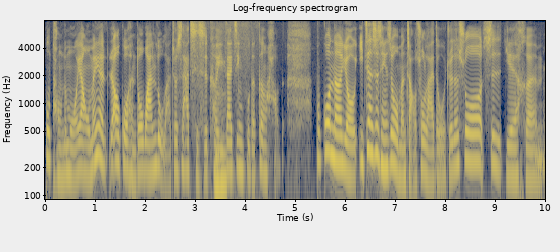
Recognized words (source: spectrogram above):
不同的模样，我们也绕过很多弯路啦，就是它其实可以嗯再进步的更好的。不过呢，有一件事情是我们找出来的，我觉得说是也很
